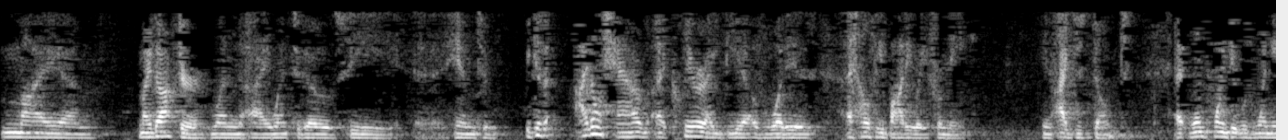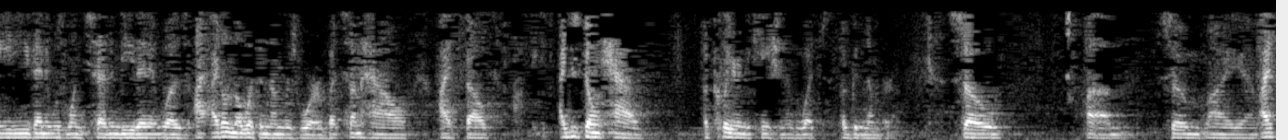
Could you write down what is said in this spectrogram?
my um, my doctor when I went to go see uh, him to because I don't have a clear idea of what is a healthy body weight for me. You know, I just don't. At one point it was 180, then it was 170, then it was I, I don't know what the numbers were, but somehow I felt I just don't have a clear indication of what's a good number. So, um, so my uh, I,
